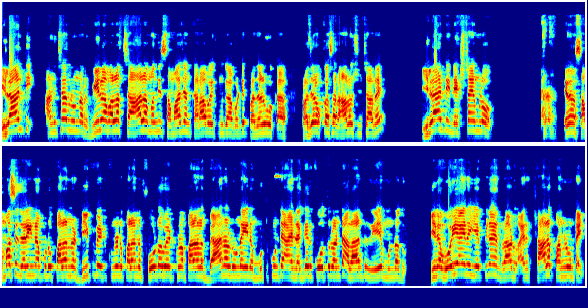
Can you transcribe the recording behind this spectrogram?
ఇలాంటి అనుచరులు ఉన్నారు. వీళ్ళ వల్ల చాలా మంది సమాజం ఖరాబ్ అవుతుంది కాబట్టి ప్రజలు ఒక- ప్రజలు ఒక్కసారి ఆలోచించాలి. ఇలాంటి నెక్స్ట్ టైంలో ఏదైనా సమస్య జరిగినప్పుడు పలానా డీపీ పెట్టుకున్నాడు పలానా ఫోటో పెట్టుకున్నాడు పలానా బ్యానర్లు ఉన్నాయి ఈయన ముట్టుకుంటే ఆయన దగ్గర కోతులు అంటే అలాంటిది ఏమి ఉండదు. ఈయన పోయి ఆయన చెప్పినా ఆయన రాడు. ఆయనకు చాలా పనులు ఉంటాయి.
